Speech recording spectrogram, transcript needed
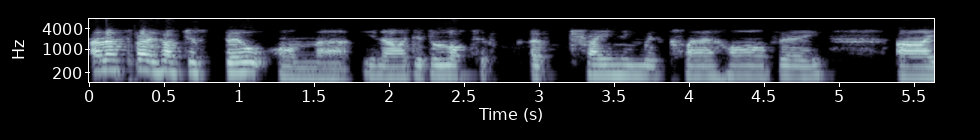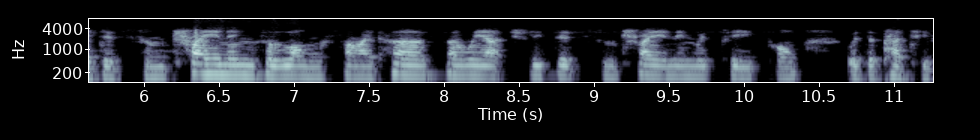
And I suppose I've just built on that. You know, I did a lot of, of training with Claire Harvey. I did some trainings alongside her. So we actually did some training with people with the Petit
